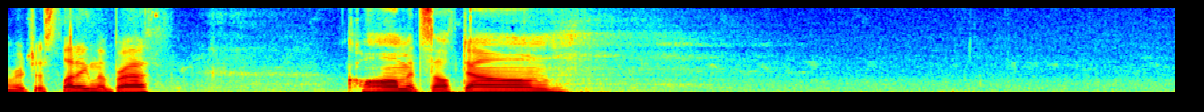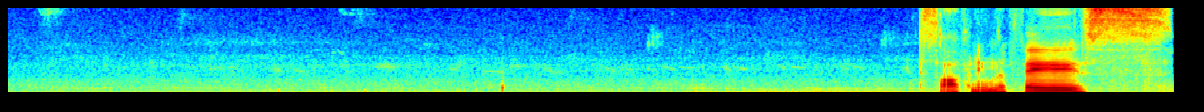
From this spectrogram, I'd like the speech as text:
And we're just letting the breath calm itself down. Softening the face.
